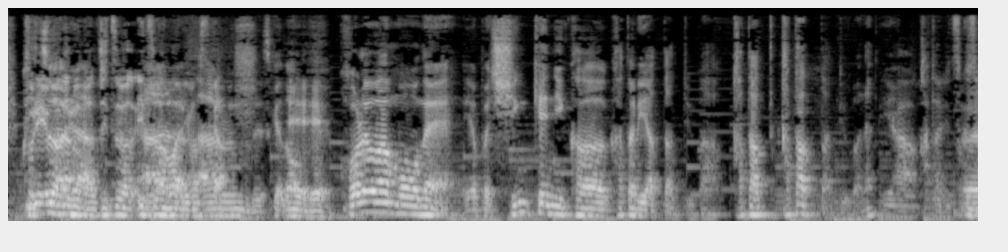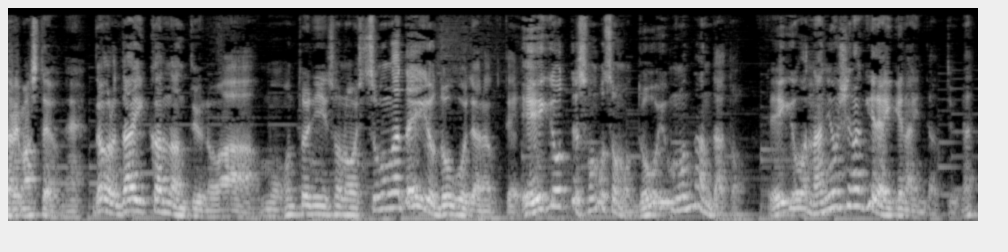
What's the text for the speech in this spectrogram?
クレームが実は、逸話もありますかあるんですけど、ええこれはもうね、やっぱり真剣にか語り合ったっていうか、語っ語ったっていうかね。いやー語り尽くされましたよね。だから第一巻なんていうのは、もう本当にその質問型営業どうこうじゃなくて、営業ってそもそもどういうもんなんだと。営業は何をしなければいけないんだっていうね。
